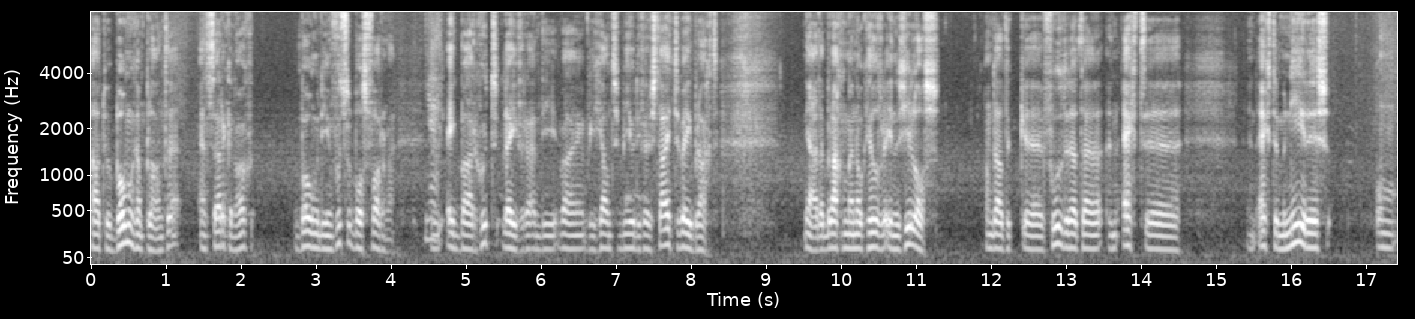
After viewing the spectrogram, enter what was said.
Laten we bomen gaan planten. En sterker nog, bomen die een voedselbos vormen. Ja. Die eetbaar goed leveren en die, waar een gigantische biodiversiteit teweegbracht. Ja, daar bracht men ook heel veel energie los. Omdat ik eh, voelde dat dat een, echt, eh, een echte manier is om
